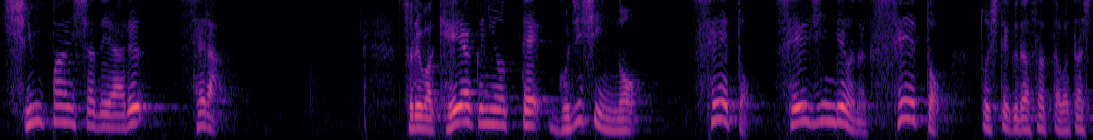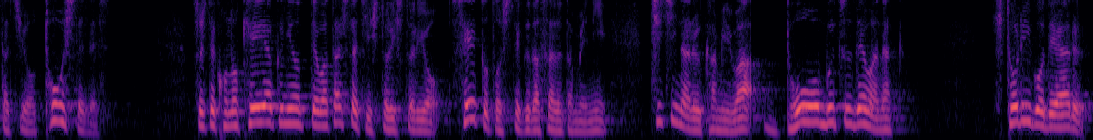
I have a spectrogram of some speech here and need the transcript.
審判者であるセラ。それは契約によってご自身の生徒成人ではなく生徒としてくださった私たちを通してです。そしてこの契約によって私たち一人一人を生徒としてくださるために父なる神は動物ではなく一人子である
